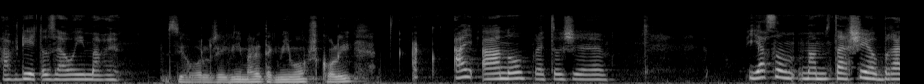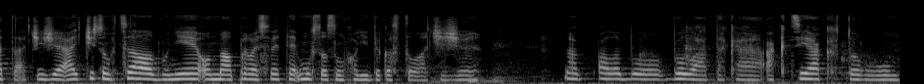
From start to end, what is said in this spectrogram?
a vždy je to zaujímavé. Si hovoril, že ich vnímaš tak mimo školy. Aj áno, pretože ja som, mám staršieho brata, čiže aj či som chcela alebo nie, on mal prvé svete, musel som chodiť do kostola, čiže... No, alebo bola taká akcia, ktorú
